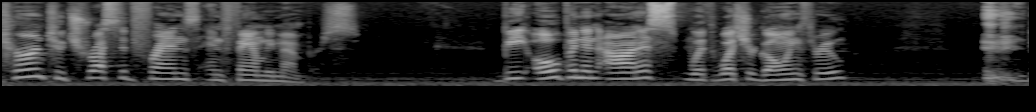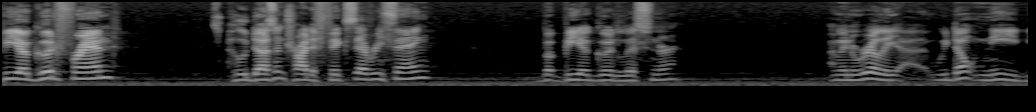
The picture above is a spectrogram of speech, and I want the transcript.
turn to trusted friends and family members. Be open and honest with what you're going through. be a good friend who doesn't try to fix everything, but be a good listener. I mean, really, uh, we don't need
